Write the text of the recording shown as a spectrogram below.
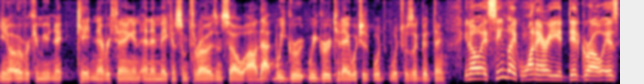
you know over communicating everything, and, and then making some throws, and so uh, that we grew we grew today, which is which was a good thing. You know, it seemed like one area you did grow is,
